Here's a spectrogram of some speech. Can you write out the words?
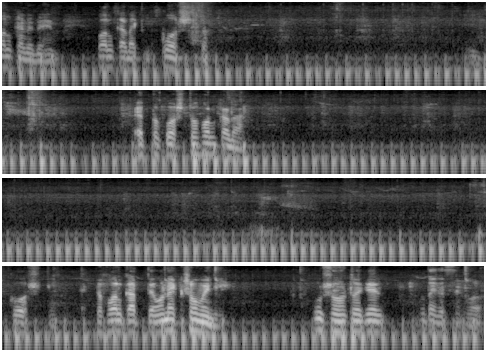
ফল কাটা দেখেন কল কাটা কি কষ্ট। এত কষ্ট ফল কাটা কষ্ট। একটা ফল কাটতে অনেক সময় নেই। শহরটাকে কোথায় গেছে? ফল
